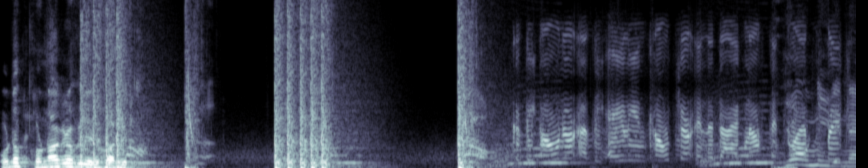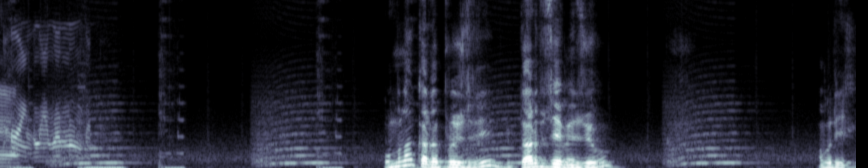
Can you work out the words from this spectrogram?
Orada pornografi dedi fark et. Bu mu lan kara proje dediği? Nükleer füzeye benziyor bu. Ha, bu değil.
